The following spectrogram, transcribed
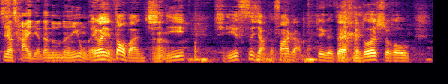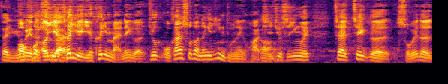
质量差一点，但都能用的。没关系，盗版启迪启迪思想的发展嘛，这个在 很多时候在愚哦，昧的时代。哦也可以也可以买那个，就我刚才说到那个印度的那个话题，啊。就是因为在这个所谓的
